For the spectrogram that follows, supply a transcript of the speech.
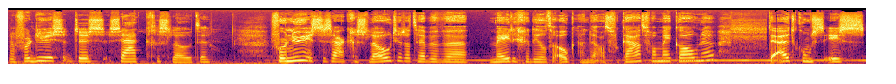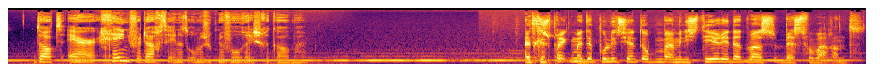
Maar voor nu is het dus zaak gesloten? Voor nu is de zaak gesloten. Dat hebben we medegedeeld ook aan de advocaat van Mekonen. De uitkomst is dat er geen verdachte in het onderzoek naar voren is gekomen. Het gesprek met de politie en het Openbaar Ministerie dat was best verwarrend.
